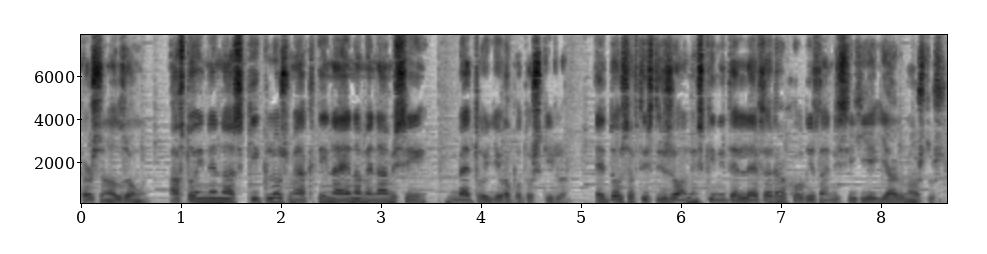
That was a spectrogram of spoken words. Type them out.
personal zone. Αυτό είναι ένας κύκλος με ακτίνα 1 με 1,5 μέτρο γύρω από το σκύλο. Εντός αυτής της ζώνης κινείται ελεύθερα χωρίς να ανησυχεί για αγνώστους.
